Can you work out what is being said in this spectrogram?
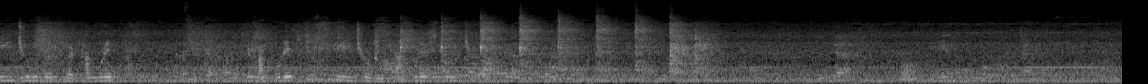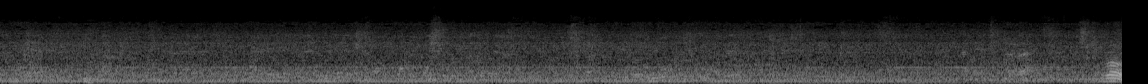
স্টিল ছবি ঠাকুরের ঠাকুরের স্টিল ছবি, ঠাকুরের স্টিল ছবি এবং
